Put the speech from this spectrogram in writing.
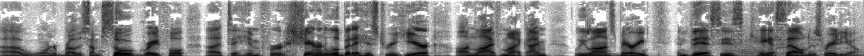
uh, Warner Brothers. I'm so grateful to him for sharing a little bit of history here on Live Mike. I'm Lee Lonsberry, and this is KSL News Radio.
